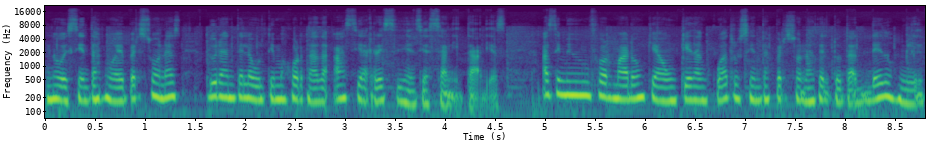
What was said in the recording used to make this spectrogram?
909 personas durante la última jornada hacia residencias sanitarias. Asimismo informaron que aún quedan 400 personas del total de 2.000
